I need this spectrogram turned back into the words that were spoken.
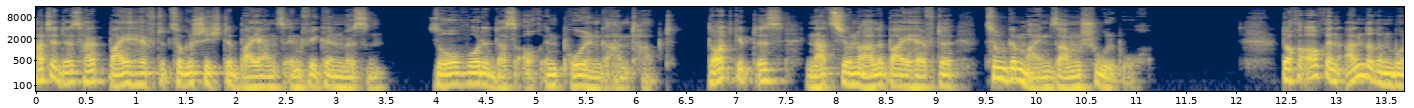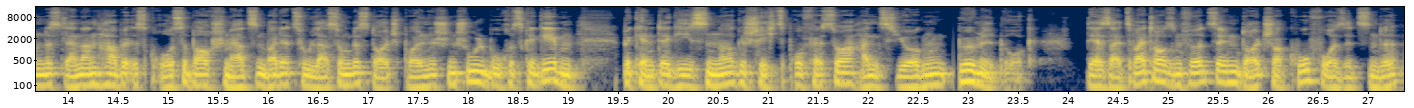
hatte deshalb Beihefte zur Geschichte Bayerns entwickeln müssen. So wurde das auch in Polen gehandhabt. Dort gibt es nationale Beihefte zum gemeinsamen Schulbuch. Doch auch in anderen Bundesländern habe es große Bauchschmerzen bei der Zulassung des deutsch-polnischen Schulbuches gegeben, bekennt der Gießener Geschichtsprofessor Hans-Jürgen Bömelburg, der seit 2014 deutscher Co-Vorsitzende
